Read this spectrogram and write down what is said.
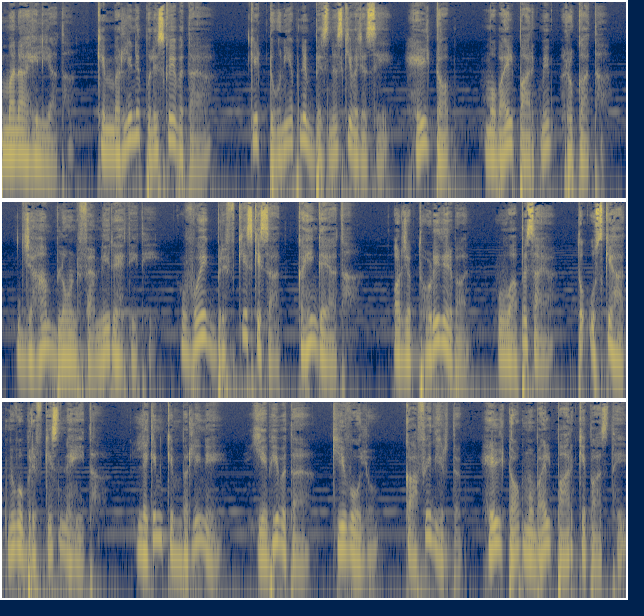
मना ही लिया था। किम्बरली ने पुलिस को यह बताया कि टोनी अपने बिज़नेस की वजह से हिल टॉप मोबाइल पार्क में रुका था, जहाँ ब्लोंड फैमिली रहती थी। वो एक ब्रिफकेस के साथ कहीं गया था और जब थोड़ी देर बाद वो वापस आया तो उसके हाथ में वो ब्रिफकेस नहीं था। लेकिन किम्बरली ने यह भी बताया कि वो लोग काफ़ी देर तक हिल टॉप मोबाइल पार्क के पास थे,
